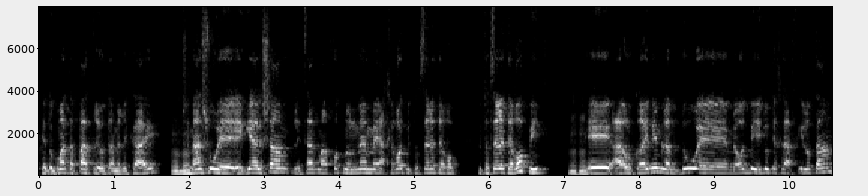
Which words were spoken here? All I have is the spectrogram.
כדוגמת הפטריוט האמריקאי, mm-hmm. שמאז שהוא אה, הגיע לשם, לצד מערכות נ"מ אחרות מתוצרת, אירופ, מתוצרת אירופית, mm-hmm. האוקראינים למדו אה, מאוד ביעילות איך להפעיל אותם,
